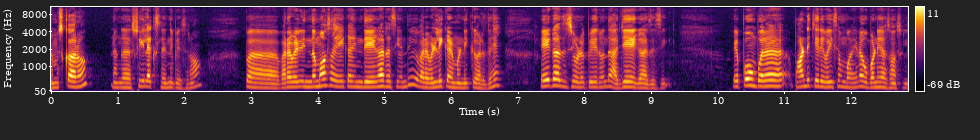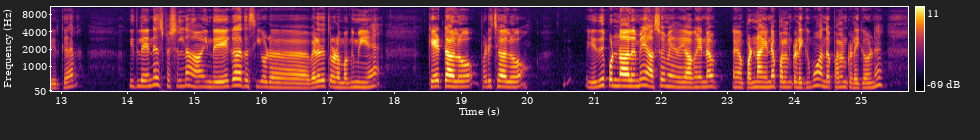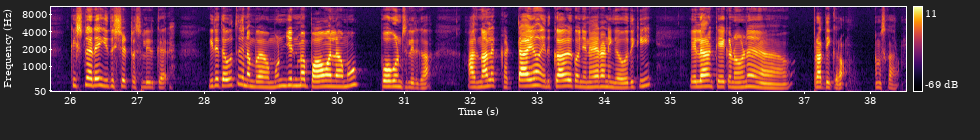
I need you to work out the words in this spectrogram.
நமஸ்காரம். நாங்கள் ஸ்ரீலக்ஸ்லேருந்து பேசுகிறோம் இப்போ வர வெள்ளி இந்த மாதம் ஏகா இந்த ஏகாதசி வந்து வர வெள்ளிக்கிழமை அன்னைக்கு வருது. ஏகாதசியோட பேர் வந்து அஜய் ஏகாதசி. எப்பவும் போல் பாண்டிச்சேரி வைசம்பாயினா உபன்யாசம் சொல்லியிருக்கார். இதில் என்ன ஸ்பெஷல்னால் இந்த ஏகாதசியோட விரதத்தோட மகிமையை கேட்டாலோ படித்தாலோ எது பண்ணாலுமே அஸ்வமேத யாகம் என்ன பண்ணால் என்ன பலன் கிடைக்குமோ அந்த பலன் கிடைக்கும்னு கிருஷ்ணரே யுதிஷ்டர்கிட்ட சொல்லியிருக்கார். இதை தவிர்த்து நம்ம முன்ஜென்ம பாவம் இல்லாமல் போகும்னு சொல்லியிருக்கா. அதனால் கட்டாயம் இதுக்காக கொஞ்சம் நேரம் நீங்கள் ஒதுக்கி எல்லோரும் கேட்கணுன்னு பிரார்த்திக்கிறோம். நமஸ்காரம்.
